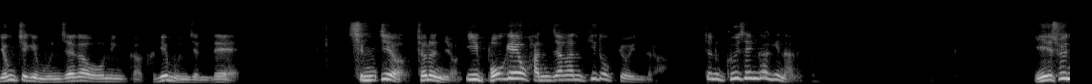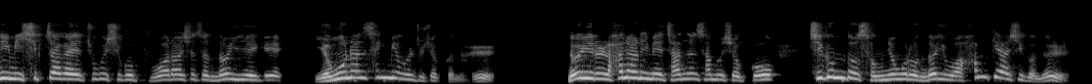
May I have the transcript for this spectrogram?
영적인 문제가 오니까 그게 문제인데 심지어 저는요 이 복에 환장한 기독교인들아 저는 그 생각이 나는 거예요. 예수님이 십자가에 죽으시고 부활하셔서 너희에게 영원한 생명을 주셨거늘 너희를 하나님의 자녀 삼으셨고 지금도 성령으로 너희와 함께 하시거늘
